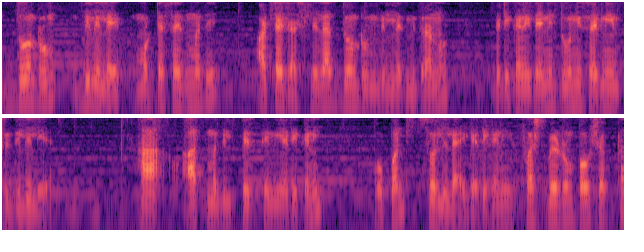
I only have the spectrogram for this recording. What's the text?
दोन रूम दिलेले आहेत. मोठ्या साईजमध्ये अटॅच असलेल्या दोन रूम दिलेले आहेत मित्रांनो. या ठिकाणी त्यांनी दोन्ही साईडनी एंट्री दिलेली आहे. हा आतमधील पेज त्यांनी या ठिकाणी ओपन सोडलेला आहे. या ठिकाणी फर्स्ट बेडरूम पाहू शकता.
